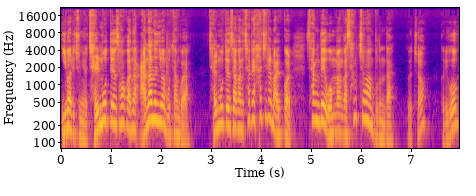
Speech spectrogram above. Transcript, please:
이 말이 중요해요. 잘못된 사과는 안 하는 이만 못한 거야. 잘못된 사과는 차라리 하지를 말 걸. 상대의 원망과 상처만 부른다. 그렇죠? 그리고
